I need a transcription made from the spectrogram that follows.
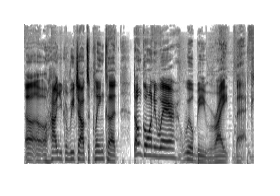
uh, on how you can reach out to Klean Kut. Don't go anywhere. We'll be right back.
